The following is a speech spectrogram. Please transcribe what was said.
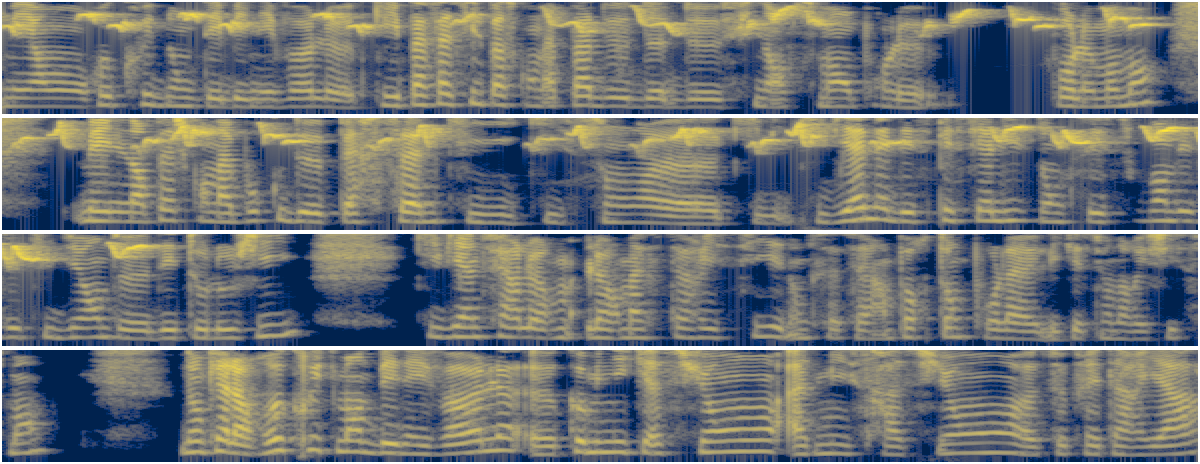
mais on recrute donc des bénévoles, qui est pas facile parce qu'on n'a pas de, de, de financement pour le pour le moment. Mais il n'empêche qu'on a beaucoup de personnes qui, qui sont euh, qui, qui, viennent et des spécialistes. Donc c'est souvent des étudiants d'éthologie qui viennent faire leur, leur master ici. Et donc ça c'est important pour la, les questions d'enrichissement. Donc alors recrutement de bénévoles, euh, communication, administration, euh, secrétariat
